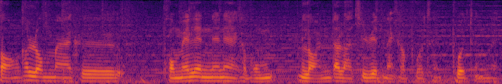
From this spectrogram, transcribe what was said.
สองเขาลมมาคือ ผมไม่เล่นแน่ๆครับผมหลอนตลอดชีวิตนะครับพูดถึงพูดถึงเลย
